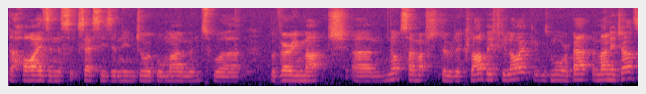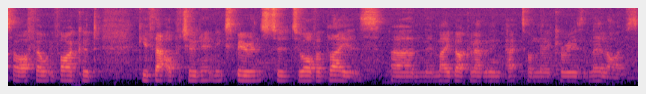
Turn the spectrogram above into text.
the highs and the successes and the enjoyable moments were were very much um, not so much through the club, if you like. It was more about the manager. So I felt if I could give that opportunity and experience to, to other players, um, then maybe I can have an impact on their careers and their lives.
